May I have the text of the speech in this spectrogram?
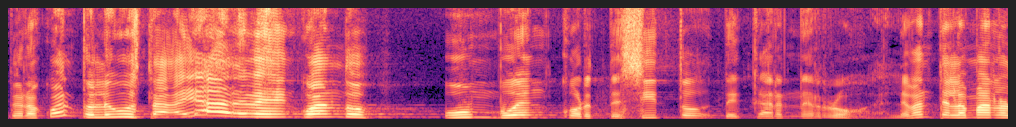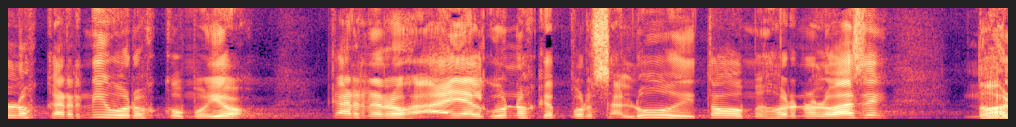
pero ¿a cuántos les gusta allá de vez en cuando un buen cortecito de carne roja? Levante la mano los carnívoros como yo. Carne roja. Hay algunos que por salud y todo mejor no lo hacen. No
